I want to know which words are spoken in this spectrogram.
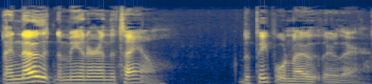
they know that the men are in the town. The people know that they're there.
